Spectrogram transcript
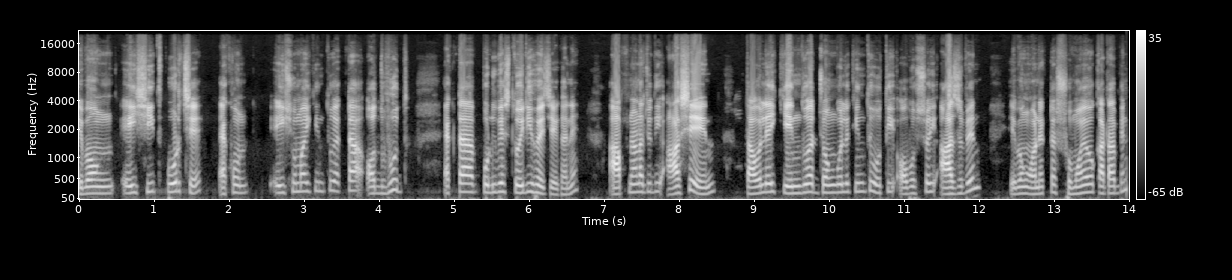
এবং এই শীত পড়ছে। এখন এই সময় কিন্তু একটা অদ্ভুত একটা পরিবেশ তৈরি হয়েছে এখানে। আপনারা যদি আসেন তাহলে এই কেন্দুয়ার জঙ্গলে কিন্তু অতি অবশ্যই আসবেন এবং অনেকটা সময়ও কাটাবেন।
